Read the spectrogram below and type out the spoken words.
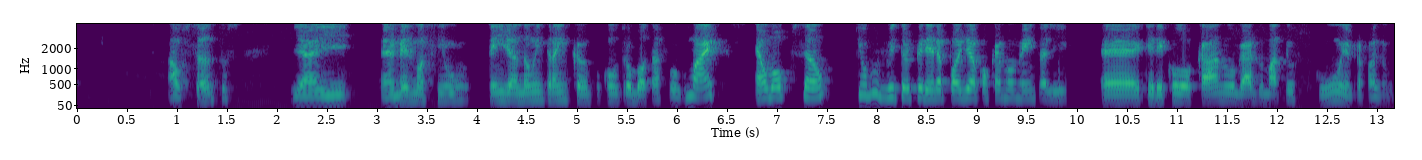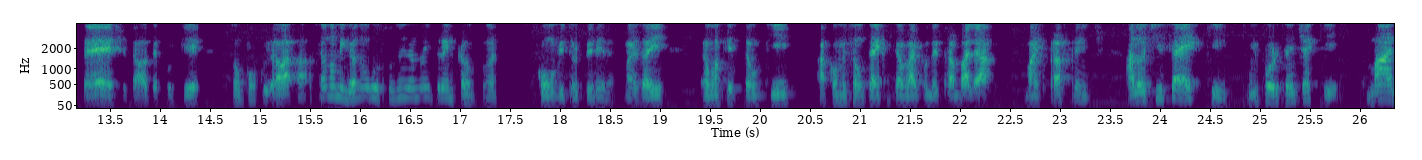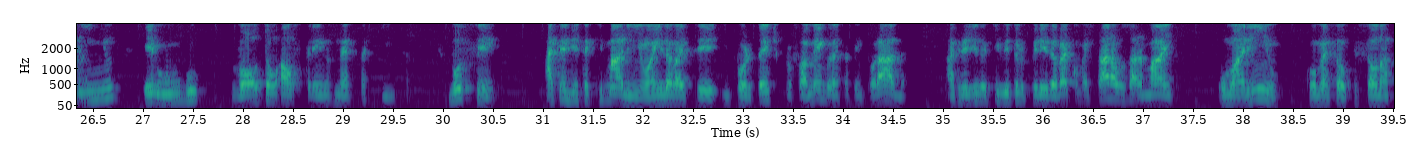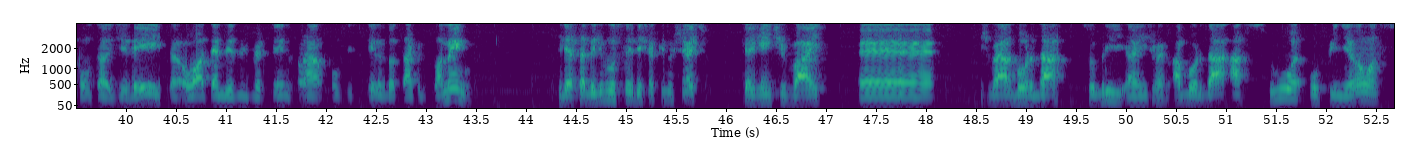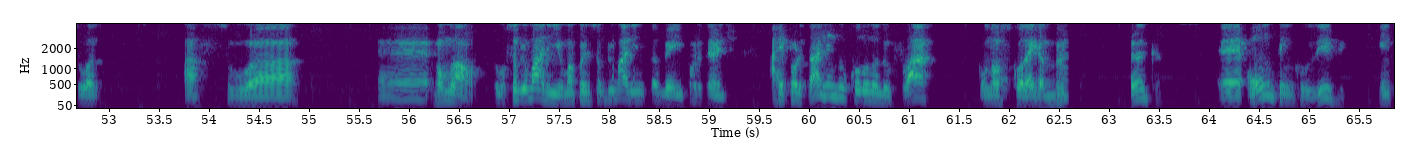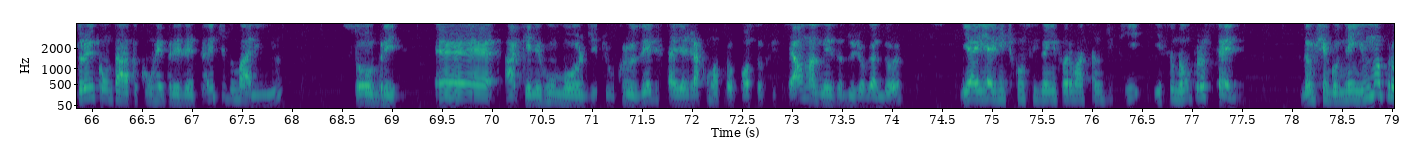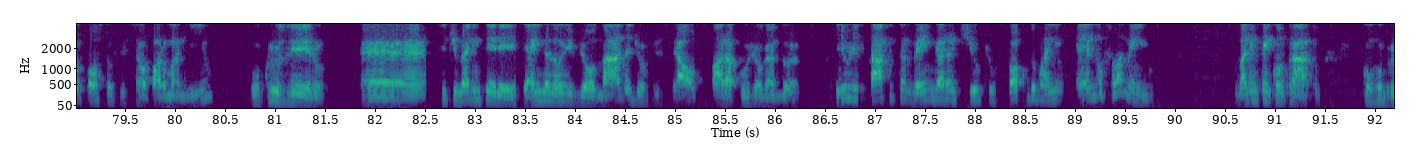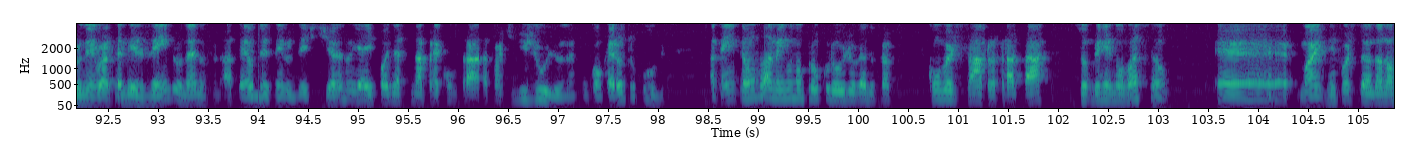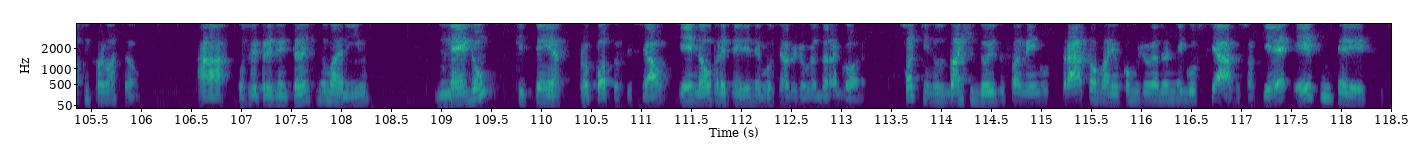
ao Santos, e aí, é, mesmo assim, o tende a não entrar em campo contra o Botafogo. Mas é uma opção que o Vitor Pereira pode a qualquer momento ali é, querer colocar no lugar do Matheus Cunha para fazer um teste e tal, até porque são pouco. Se eu não me engano, o Augusto ainda não entrou em campo, né? Com o Vitor Pereira. Mas aí é uma questão que a comissão técnica vai poder trabalhar mais para frente. A notícia é que o importante é que Marinho e Hugo voltam aos treinos nesta quinta. Você acredita que Marinho ainda vai ser importante para o Flamengo nessa temporada? Acredita que Vitor Pereira vai começar a usar mais o Marinho como essa opção na ponta direita ou até mesmo invertendo para a ponta esquerda do ataque do Flamengo? Queria saber de você, deixa aqui no chat que a gente vai é, a gente vai abordar sobre a gente vai abordar a sua opinião, a sua a sua é, vamos lá, ó, sobre o Marinho, uma coisa sobre o Marinho também importante. A reportagem do Coluna do Fla, com o nosso colega Branca, é, ontem, inclusive, entrou em contato com o representante do Marinho sobre é, aquele rumor de que o Cruzeiro estaria já com uma proposta oficial na mesa do jogador. E aí a gente conseguiu a informação de que isso não procede. Não chegou nenhuma proposta oficial para o Marinho. O Cruzeiro é, se tiver interesse, ainda não enviou nada de oficial para o jogador. E o staff também garantiu que o foco do Marinho é no Flamengo. O Marinho tem contrato com o Rubro Negro até dezembro, né, no, até o dezembro deste ano, e aí pode assinar pré-contrato a partir de julho, né, com qualquer outro clube. Até então, o Flamengo não procurou o jogador para conversar, para tratar sobre renovação. É, mas reforçando a nossa informação, a, os representantes do Marinho negam que tenha proposta oficial e não pretende negociar o jogador agora. Só que nos bastidores do Flamengo trata o Marinho como jogador negociável. Só que é esse interesse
